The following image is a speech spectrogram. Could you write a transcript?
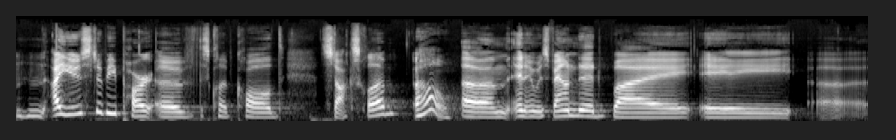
Mhm. I used to be part of this club called Stocks Club. Oh, Um, and it was founded by a, uh,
